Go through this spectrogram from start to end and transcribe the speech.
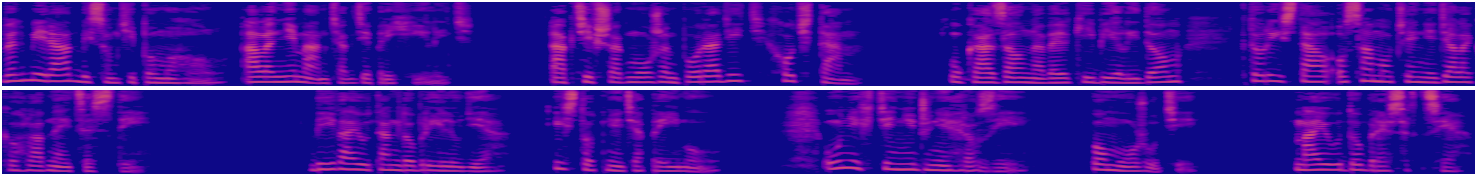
Veľmi rád by som ti pomohol, ale nemám ťa kde prichýliť. Ak ti však môžem poradiť, choď tam – Ukázal na veľký biely dom, ktorý stál o samote nedaleko hlavnej cesty. Bývajú tam dobrí ľudia. Istotne ťa príjmú. U nich ti nič nehrozí. Pomôžu ti. Majú dobré srdcia.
